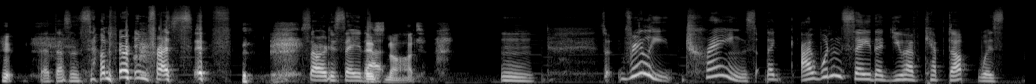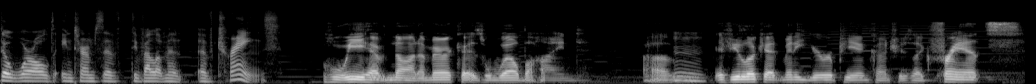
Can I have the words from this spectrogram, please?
That doesn't sound very impressive. Sorry to say that. it's not. Mm. So really, trains, like I wouldn't say that you have kept up with the world in terms of development of trains. We have not. America is well behind. Um, Mm. If you look at many European countries like France,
